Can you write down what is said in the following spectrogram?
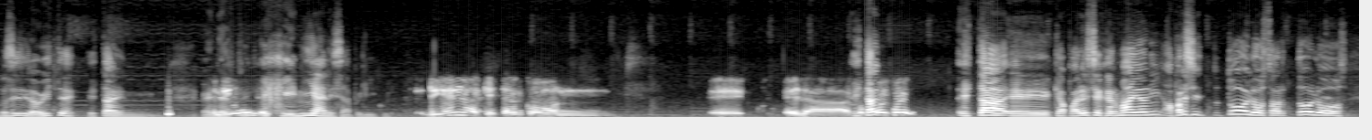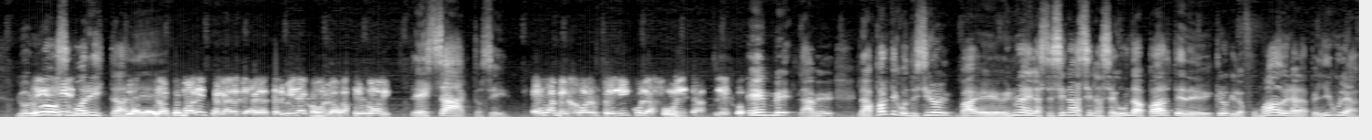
No sé si lo viste. Está en, en ¿En Netflix. Tien? Es genial esa película. Bien la que están con... Eh, la, Están- ¿cuál, cuál es? Está eh, que aparece Hermione. Aparece todos los todos los, los Sí, nuevos sí. humoristas. Los, de- los humoristas, que termina con los Bastard Boys. Exacto, sí. Es la mejor película fumeta, lejos. Es me- la, la parte cuando hicieron, eh, en una de las escenas hacen la segunda parte de, creo que lo fumado era la película.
